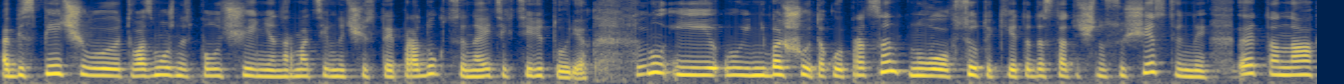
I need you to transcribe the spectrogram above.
обеспечивают возможность получения нормативно чистой продукции на этих территориях. Ну и небольшой такой процент, но все-таки это достаточно существенный, это на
